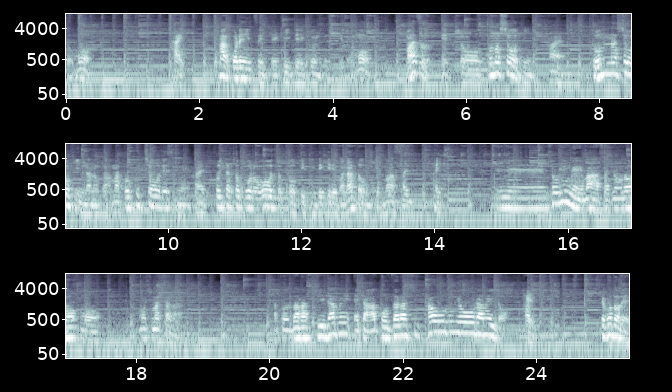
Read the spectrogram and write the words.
どもはい。まあこれについて聞いていくんですけどもまず、えっと、この商品はい。どんな商品なのか、まあ、特徴ですね。はい。そういったところをちょっとお聞きできればなと思います。はい。はいえー商品名まあ先ほども申しましたが後ざらしラメえじゃあ後ざらしタオル用ラメイドはい。ってことで、はい。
